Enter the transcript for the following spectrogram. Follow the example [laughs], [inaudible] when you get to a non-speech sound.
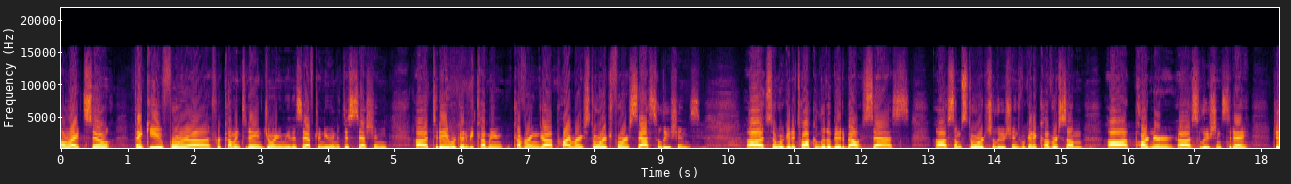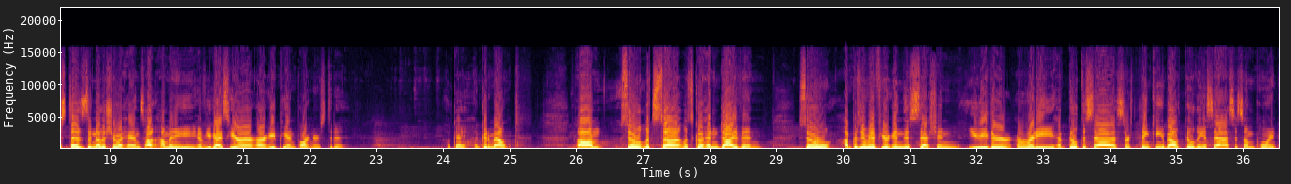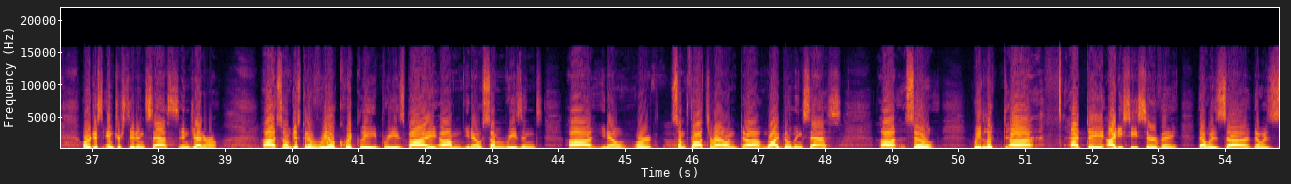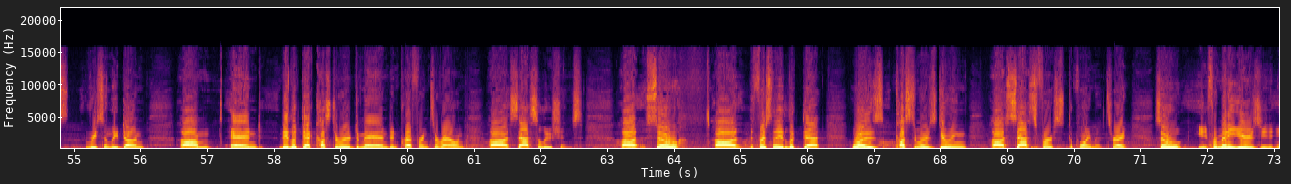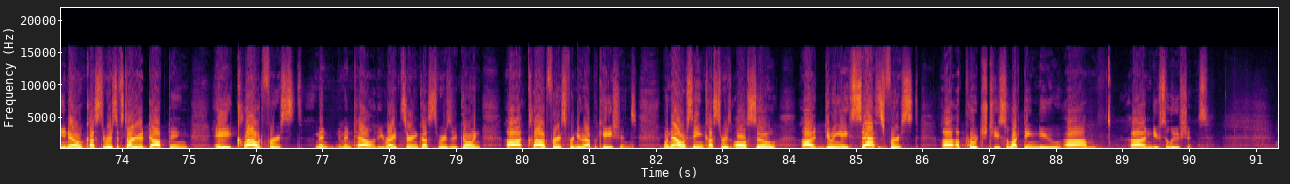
All right, so thank you for, uh, for coming today and joining me this afternoon at this session. Uh, today we're going to be coming, covering uh, primary storage for SaaS solutions. Uh, so we're going to talk a little bit about SaaS, uh, some storage solutions. We're going to cover some uh, partner solutions today. Just as another show of hands, how, how many of you guys here are, are APN partners today? Okay, a good amount. Um, so let's, let's go ahead and dive in. So I'm presuming if you're in this session, you either already have built a SaaS or thinking about building a SaaS at some point, or just interested in SaaS in general. Uh, so I'm just going to real quickly breeze by, um, you know, some reasons, uh, you know, or some thoughts around uh, why building SaaS. Uh, so we looked uh, at the IDC survey that was uh, that was recently done, um, and they looked at customer demand and preference around uh, SaaS solutions. Uh, so uh, the first thing they looked at was customers doing uh, SaaS first deployments, right? So you, for many years, you, you, know, customers have started adopting a cloud first men mentality, right? Certain customers are going uh, cloud first for new applications. Well, now we're seeing customers also uh, doing a SaaS first uh, approach to selecting new, um, uh, new solutions.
